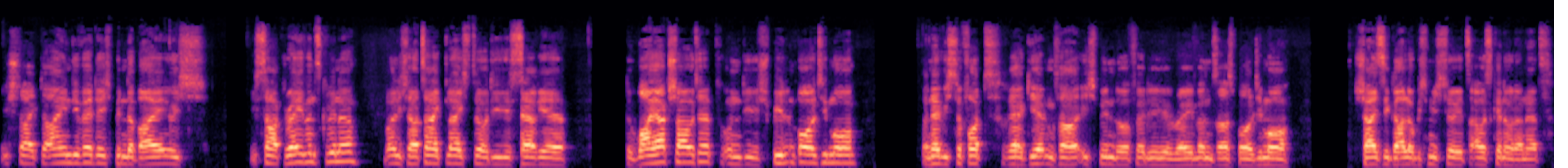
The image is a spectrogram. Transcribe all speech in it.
ich steige da ein in die Wette, ich bin dabei. Ich, ich sag Ravens gewinne, weil ich ja zeitgleich so die Serie The Wire geschaut habe und die spielen Baltimore. Dann habe ich sofort reagiert und gesagt, ich bin da für die Ravens aus Baltimore. Scheißegal, ob ich mich so jetzt auskenne oder nicht.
